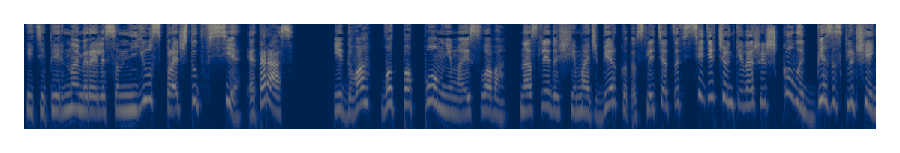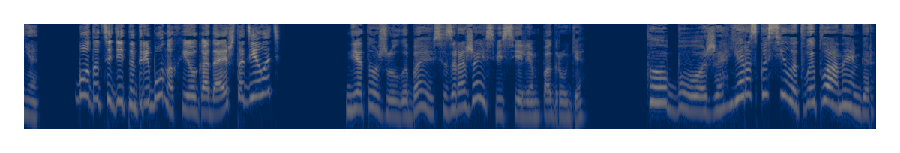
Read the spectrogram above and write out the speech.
И теперь номер Эллисон News прочтут все. Это раз. И два, вот попомни мои слова. На следующий матч Беркутов слетятся все девчонки нашей школы без исключения. Будут сидеть на трибунах и угадаешь, что делать? Я тоже улыбаюсь, заражаясь весельем подруги. «О боже, я раскусила твой план, Эмбер.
